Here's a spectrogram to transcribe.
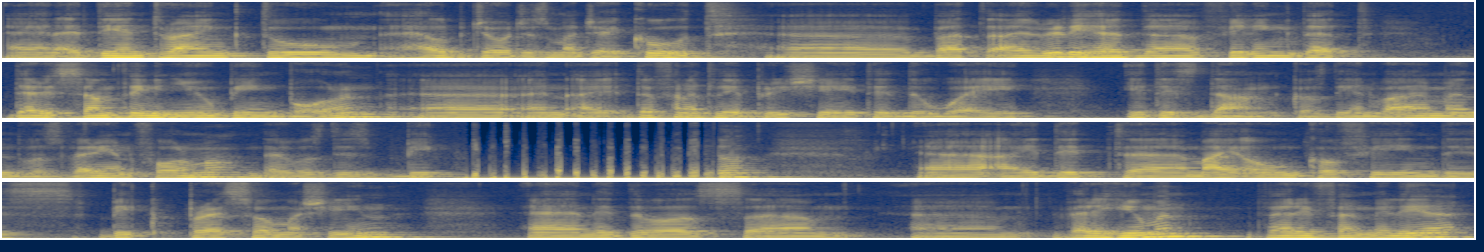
and at the end trying to help george as much as i could uh, but i really had the feeling that there is something new being born uh, and i definitely appreciated the way it is done because the environment was very informal. There was this big. Uh, I did uh, my own coffee in this big presso machine, and it was um, um, very human, very familiar.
